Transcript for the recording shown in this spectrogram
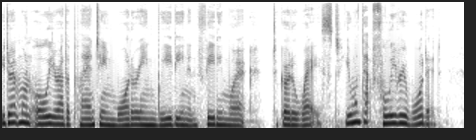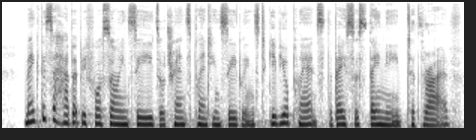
You don't want all your other planting, watering, weeding, and feeding work to go to waste. You want that fully rewarded. Make this a habit before sowing seeds or transplanting seedlings to give your plants the basis they need to thrive.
